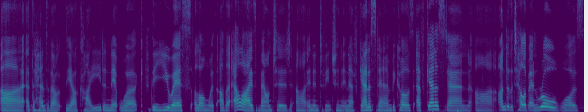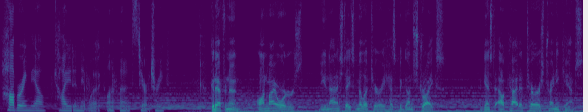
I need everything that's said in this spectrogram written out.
uh, at the hands of Al- the Al Qaeda network, the US, along with other allies, mounted uh, an intervention in Afghanistan because Afghanistan, uh, under the Taliban rule, was harboring the Al Qaeda network on, on its territory. Good afternoon. On my orders, the United States military has begun strikes against Al Qaeda terrorist training camps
